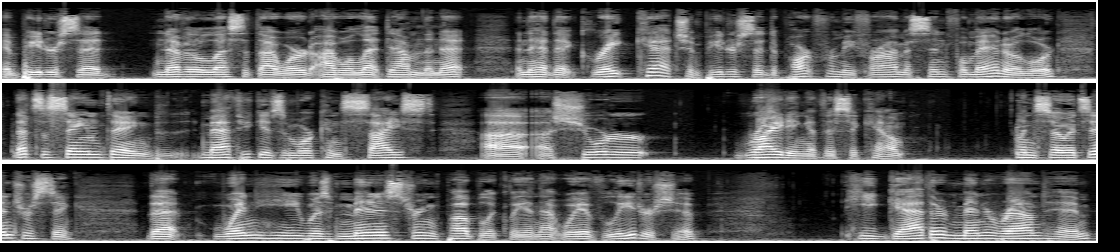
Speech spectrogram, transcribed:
And Peter said, Nevertheless, at thy word, I will let down the net. And they had that great catch. And Peter said, Depart from me, for I am a sinful man, O Lord. That's the same thing. Matthew gives a more concise, uh, a shorter writing of this account. And so it's interesting that when he was ministering publicly in that way of leadership, he gathered men around him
